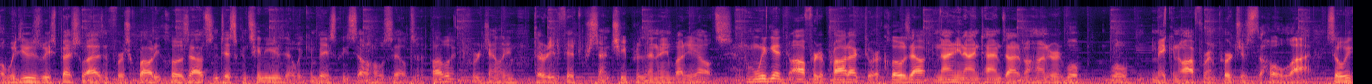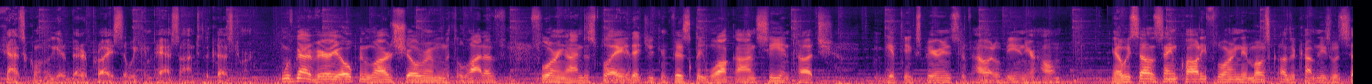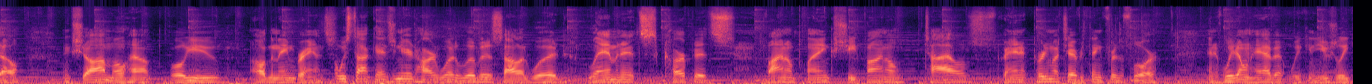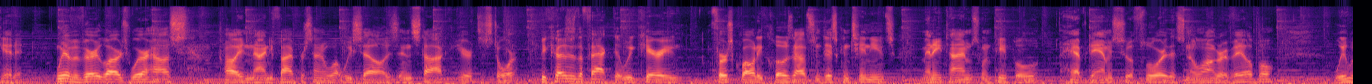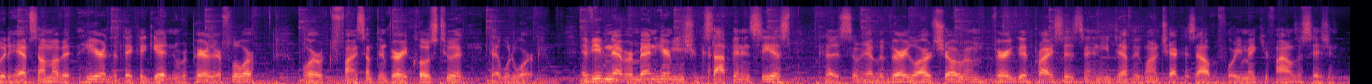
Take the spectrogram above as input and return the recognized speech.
What we do is we specialize in first quality closeouts and discontinued that we can basically sell wholesale to the public. We're generally 30 to 50% cheaper than anybody else. When we get offered a product or a closeout, 99 times out of 100, we'll we'll make an offer and purchase the whole lot. So we consequently get a better price that we can pass on to the customer. We've got a very open, large showroom with a lot of flooring on display that you can physically walk on, see, and touch, and get the experience of how it'll be in your home. Yeah, we sell the same quality flooring that most other companies would sell, like Shaw, Mohawk, Beaulieu, all the name brands. We stock engineered hardwood, a little bit of solid wood, laminates, carpets, vinyl plank, sheet vinyl, tiles, granite, pretty much everything for the floor. And if we don't have it, we can usually get it. We have a very large warehouse. Probably 95% of what we sell is in stock here at the store. Because of the fact that we carry first quality closeouts and discontinueds, many times when people have damage to a floor that's no longer available, we would have some of it here that they could get and repair their floor or find something very close to it that would work. If you've never been here, you should stop in and see us because we have a very large showroom, very good prices, and you definitely want to check us out before you make your final decision.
